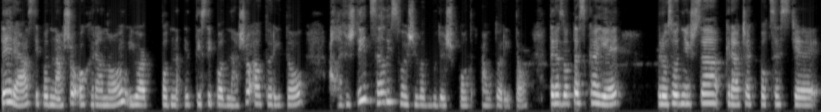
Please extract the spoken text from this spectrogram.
teraz si pod našou ochranou, you are pod, ty si pod našou autoritou, ale vždy celý svoj život budeš pod autoritou. Teraz otázka je, rozhodneš sa kráčať po ceste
